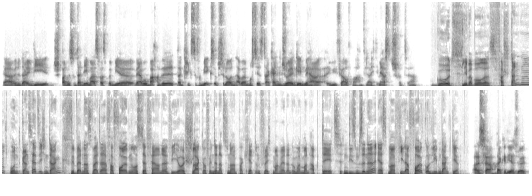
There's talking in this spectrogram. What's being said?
ja, wenn du da irgendwie ein spannendes Unternehmen hast, was bei mir Werbung machen will, dann kriegst du von mir XY, aber musst jetzt da keine Joel GmbH irgendwie für aufmachen, vielleicht im ersten Schritt, ja. Gut, lieber Boris, verstanden und ganz herzlichen Dank. Wir werden das weiter verfolgen aus der Ferne, wie ihr euch schlagt auf internationalem Parkett und vielleicht machen wir dann irgendwann mal ein Update. In diesem Sinne, erstmal viel Erfolg und lieben Dank dir. Alles klar, danke dir, Joel.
